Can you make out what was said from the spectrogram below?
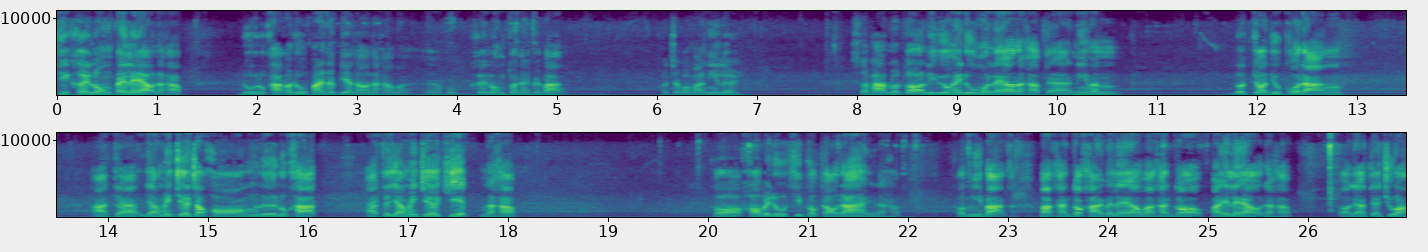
ที่เคยลงไปแล้วนะครับ ดูลูกค้าก็ดูป้ายทะเบียนเอานะครับว่าเออผมเคยลงตัวไหนไปบ้าง ก็จะประมาณนี้เลย สภาพรถก็รีวิวให้ดูหมดแล้วนะครับ แต่อันนี้มัน รถจอดอยู่โกดัง อาจจะยังไม่เจอเจ้าของหรือลูกค้า อาจจะยังไม่เจอคลิปนะครับ ก็เข้าไปดูคลิปเก่าๆได้นะครับ ก็มีบ้างบางคันก็ขายไปแล้ว บางคันก็ไปแล้วนะครับ ก็แล้วแต่ช่วง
